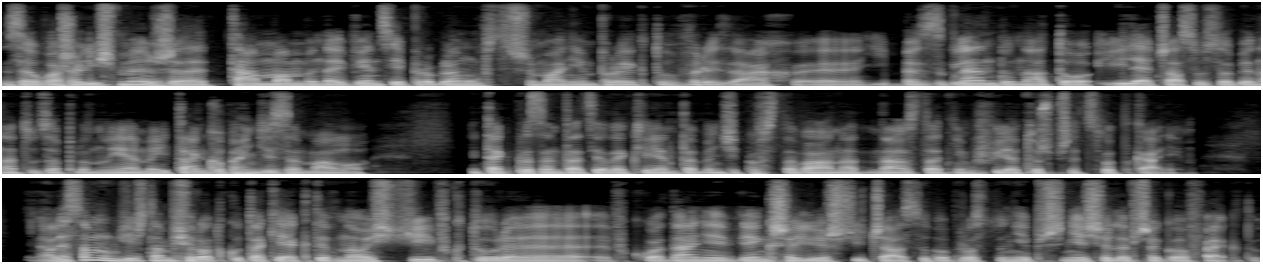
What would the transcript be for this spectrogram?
Zauważyliśmy, że tam mamy najwięcej problemów z trzymaniem projektów w ryzach e, i bez względu na to, ile czasu sobie na to zaplanujemy, i tak go będzie za mało. I tak prezentacja dla klienta będzie powstawała na, na ostatnią chwilę tuż przed spotkaniem. Ale są gdzieś tam w środku takie aktywności, w które wkładanie większej ilości czasu po prostu nie przyniesie lepszego efektu.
